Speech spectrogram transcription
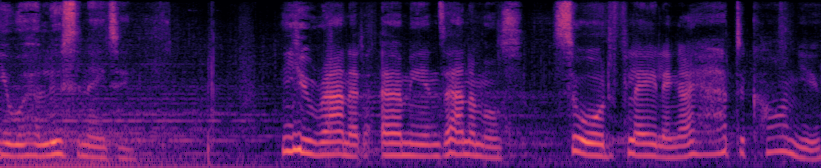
You were hallucinating. You ran at Ermion's animals, sword flailing. I had to calm you.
